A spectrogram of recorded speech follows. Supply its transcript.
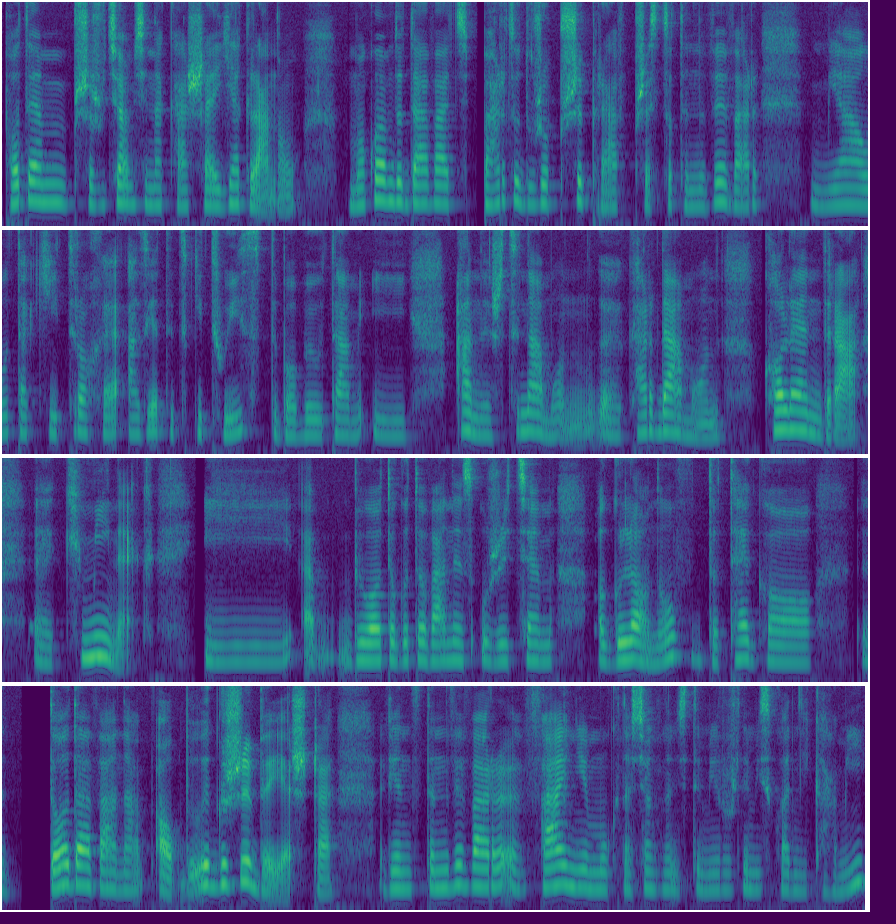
Potem przerzuciłam się na kaszę jaglaną. Mogłam dodawać bardzo dużo przypraw, przez co ten wywar miał taki trochę azjatycki twist, bo był tam i anyż, cynamon, e, kardamon, kolendra, e, kminek i e, było to gotowane z użyciem oglonów. Do tego dodawana, o, były grzyby jeszcze, więc ten wywar fajnie mógł nasiąknąć tymi różnymi składnikami.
